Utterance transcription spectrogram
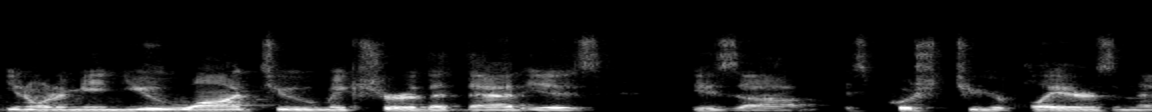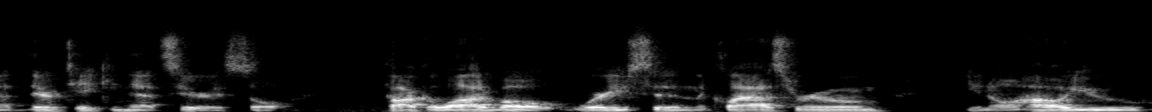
You know what I mean? You want to make sure that that is is uh, is pushed to your players and that they're taking that serious. So, talk a lot about where you sit in the classroom. You know how you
